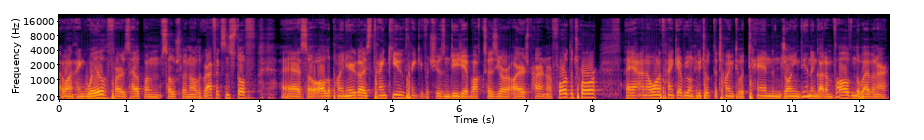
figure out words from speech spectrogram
I want to thank Will for his help on social and all the graphics and stuff. Uh, so, all the Pioneer guys, thank you. Thank you for choosing DJ Box as your Irish partner for the tour. Uh, and I want to thank everyone who took the time to attend and joined in and got involved in the webinar.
